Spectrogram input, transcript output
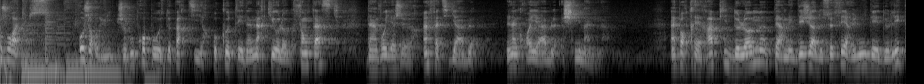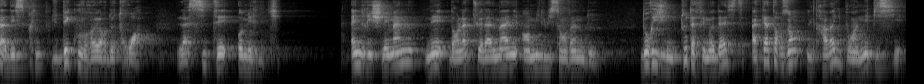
Bonjour à tous. Aujourd'hui, je vous propose de partir aux côtés d'un archéologue fantasque, d'un voyageur infatigable, l'incroyable Schliemann. Un portrait rapide de l'homme permet déjà de se faire une idée de l'état d'esprit du découvreur de Troie, la cité homérique. Heinrich Schliemann naît dans l'actuelle Allemagne en 1822. D'origine tout à fait modeste, à 14 ans, il travaille pour un épicier.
